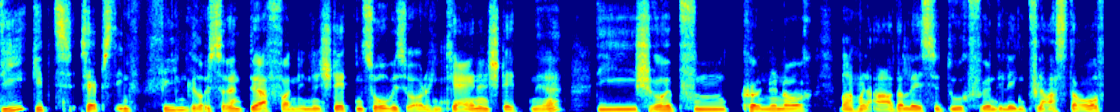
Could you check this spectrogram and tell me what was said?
die gibt es selbst in vielen größeren Dörfern, in den Städten sowieso, oder in kleinen Städten. Ja? Die schröpfen, können auch manchmal Aderlässe durchführen, die legen Pflaster auf,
